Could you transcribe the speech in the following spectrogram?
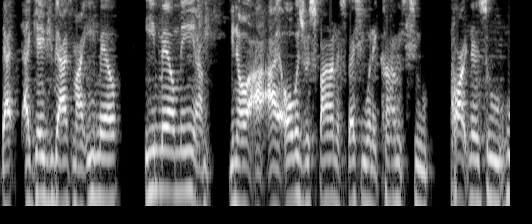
that I gave you guys my email. Email me. Um, you know, I, I always respond, especially when it comes to partners who who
